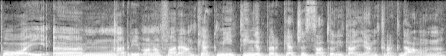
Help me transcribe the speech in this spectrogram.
poi ehm, arrivano a fare anche hack meeting perché c'è stato l'Italian Crackdown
